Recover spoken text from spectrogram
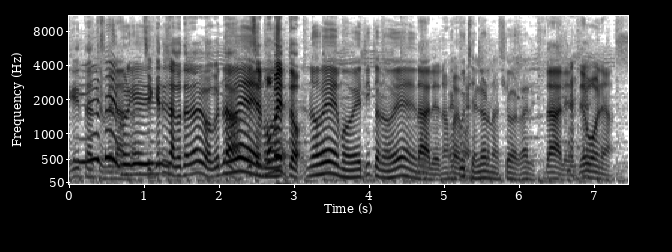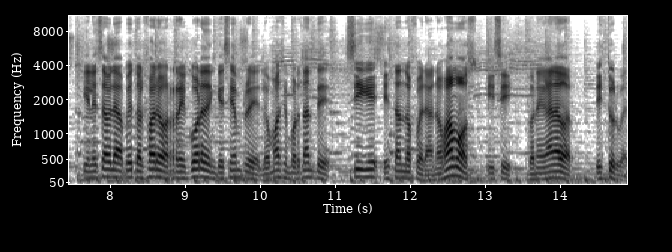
qué estás esperando? porque- Si querés acotar algo, acotá. Es el momento. Nos vemos, Betito, nos vemos. Dale, nos vemos. Escuchen Lorna Shore, dale. Dale, de una. Quien les habla, Beto Alfaro, recuerden que siempre lo más importante sigue estando afuera. ¿Nos vamos? Y sí, con el ganador. Disturbed.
